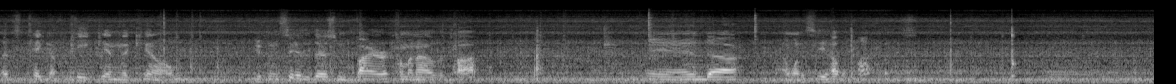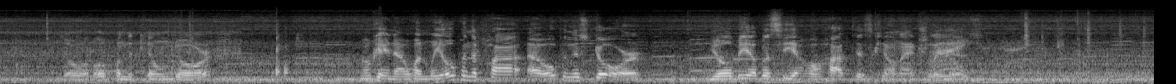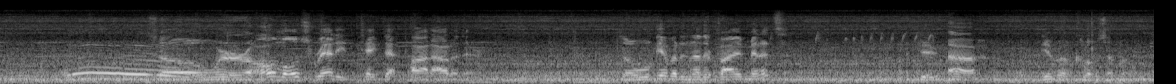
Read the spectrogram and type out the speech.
let's take a peek in the kiln. You can see that there's some fire coming out of the top and uh, I want to see how the pot looks. So we'll open the kiln door. Okay, now when we open the pot, uh, open this door, you'll be able to see how hot this kiln actually is. So we're almost ready to take that pot out of there. So we'll give it another five minutes to uh, give a close-up of it.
